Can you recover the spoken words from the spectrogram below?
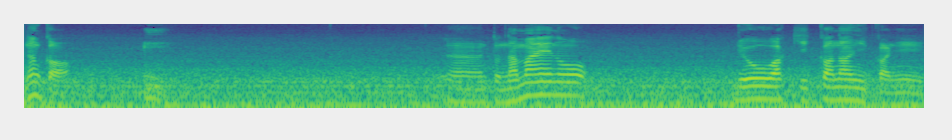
なんか うんと名前の両脇か何かに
